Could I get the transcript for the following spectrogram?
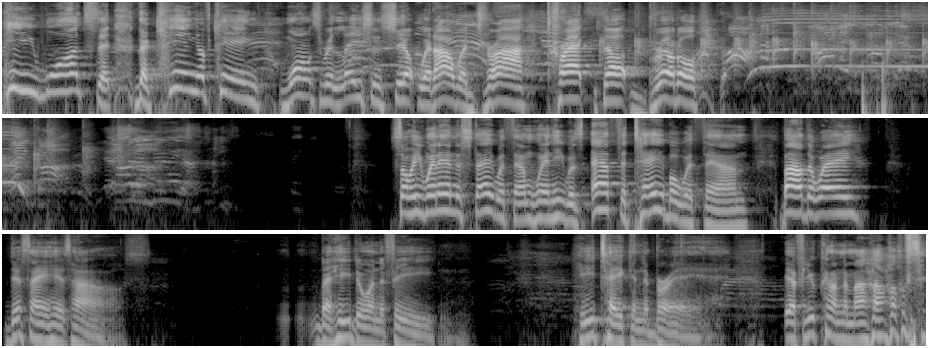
he wants it. The King of Kings wants relationship with our dry, cracked up, brittle So he went in to stay with them. When he was at the table with them, by the way, this ain't his house. But he doing the feeding. He taking the bread. If you come to my house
